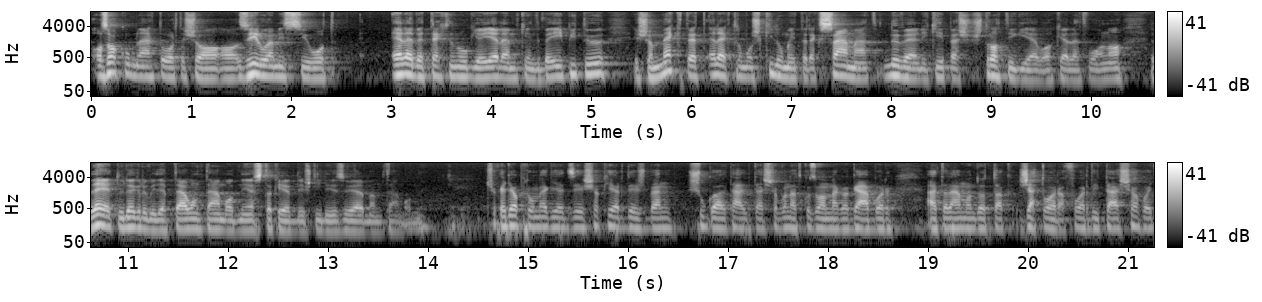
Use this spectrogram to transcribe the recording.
az akkumulátort és a, a zéró emissziót eleve technológiai elemként beépítő, és a megtett elektromos kilométerek számát növelni képes stratégiával kellett volna lehető legrövidebb távon támadni ezt a kérdést, idézőjelben támadni. Csak egy apró megjegyzés a kérdésben sugalt állításra vonatkozóan, meg a Gábor által elmondottak zsetonra fordítása, hogy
